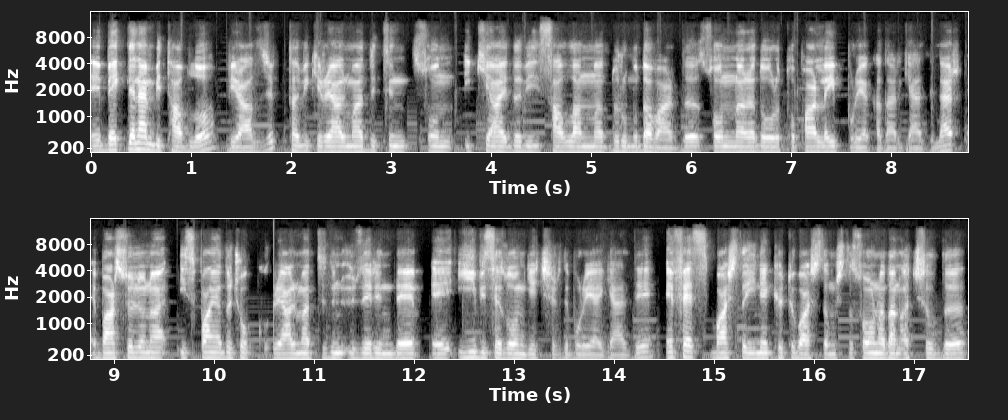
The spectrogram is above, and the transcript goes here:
e, beklenen bir tablo birazcık. Tabii ki Real Madrid'in son iki ayda bir sallanma durumu da vardı. Sonlara doğru toparlayıp buraya kadar geldiler. E, Barcelona İspanya'da çok Real Madrid'in üzerinde e, iyi bir sezon geçirdi buraya geldi. Efes başta yine kötü başlamıştı. Sonradan açıldı.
